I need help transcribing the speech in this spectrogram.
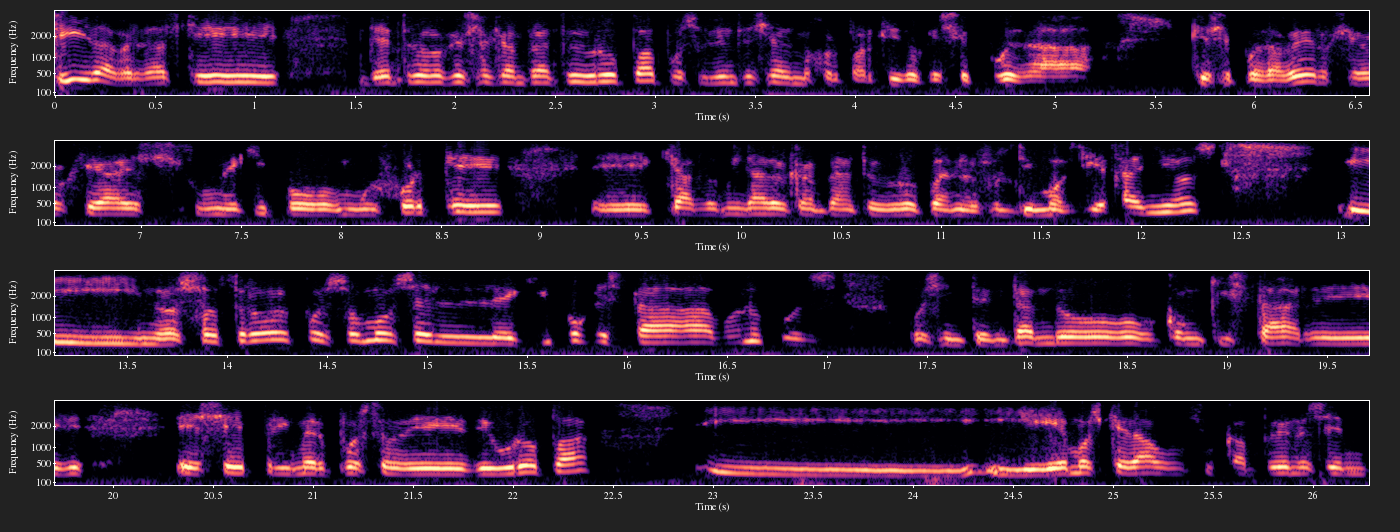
Sí, la verdad es que dentro de lo que es el Campeonato de Europa posiblemente sea el mejor partido que se pueda que se pueda ver. Georgia es un equipo muy fuerte eh, que ha dominado el Campeonato de Europa en los últimos 10 años y nosotros pues somos el equipo que está bueno pues pues intentando conquistar eh, ese primer puesto de Europa y, hemos quedado subcampeones en,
